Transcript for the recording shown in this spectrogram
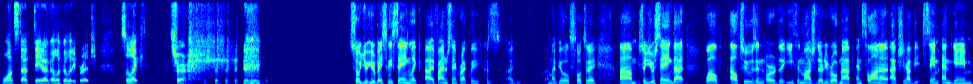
wants that data availability bridge. So like, sure. so you're you're basically saying like, uh, if I understand correctly, because I I might be a little slow today. Um, so you're saying that well, L2s and or the ETH and modularity roadmap and Solana actually have the same end game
